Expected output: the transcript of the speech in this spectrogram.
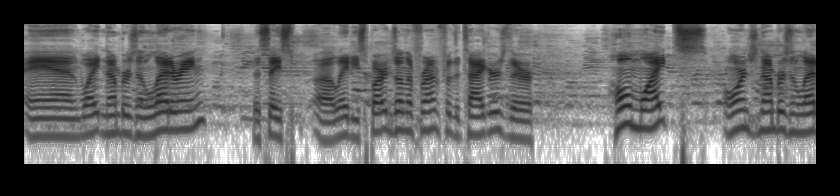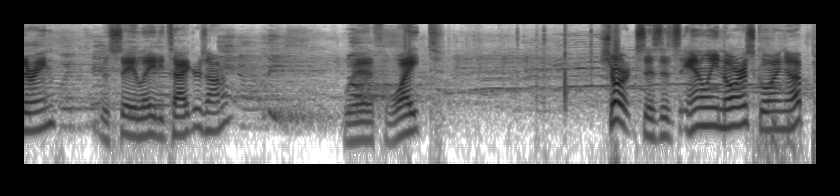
and white numbers and lettering that say uh, Lady Spartans on the front for the Tigers. They're home whites, orange numbers and lettering to say Lady Tigers on them. with white shorts as it's Annalie Norris going up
